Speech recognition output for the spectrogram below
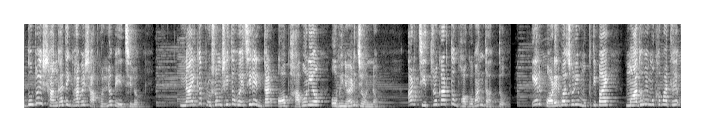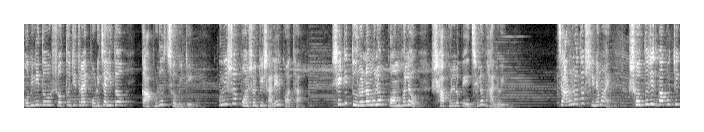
দুটোই সাংঘাতিকভাবে সাফল্য পেয়েছিল। নায়িকা প্রশংসিত হয়েছিলেন তার অভাবনীয় অভিনয়ের জন্য। চিত্রকার তো ভগবান দত্ত। এর পরের বছরই মুক্তি পায় মাধবী মুখোপাধ্যায় অভিনীত সত্যজিৎ রায় পরিচালিত কাপুরুষ ছবিটি, উনিশশো পঁয়ষট্টি সালের কথা। সেটি তুলনামূলক কম হলেও সাফল্য পেয়েছিল ভালোই। চারুলতা সিনেমায় সত্যজিৎ বাবু ঠিক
